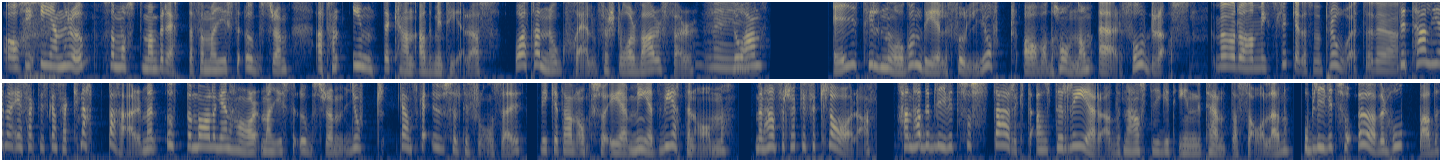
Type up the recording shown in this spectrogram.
Åh, I enrum så måste man berätta för magister Ubbström att han inte kan admitteras och att han nog själv förstår varför. nej. Då han ej till någon del fullgjort av vad honom erfordras. Men vadå, han misslyckades med provet? Eller? Detaljerna är faktiskt ganska knappa här, men uppenbarligen har magister Ubbström gjort ganska uselt ifrån sig, vilket han också är medveten om. Men han försöker förklara. Han hade blivit så starkt altererad när han stigit in i tentasalen och blivit så överhopad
